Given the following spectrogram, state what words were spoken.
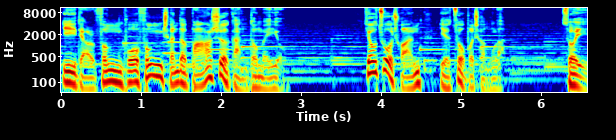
一点风波风尘的跋涉感都没有，要坐船也坐不成了。所以，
